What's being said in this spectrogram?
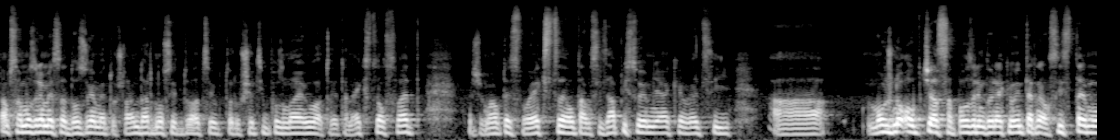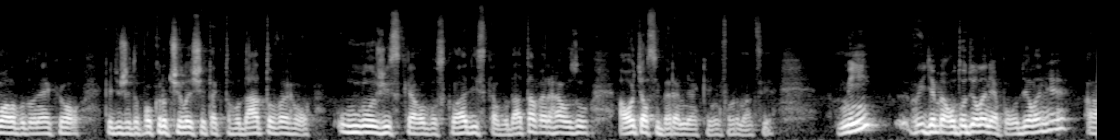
Tam samozrejme sa dozvieme tú štandardnú situáciu, ktorú všetci poznajú, a to je ten Excel svet. Takže mám ten svoj Excel, tam si zapisujem nejaké veci a možno občas sa pozriem do nejakého interného systému alebo do nejakého, keď už je to pokročilejšie, tak toho dátového úložiska alebo skladiska alebo data warehouse a odtiaľ si berem nejaké informácie. My ideme od oddelenia po oddelenie a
